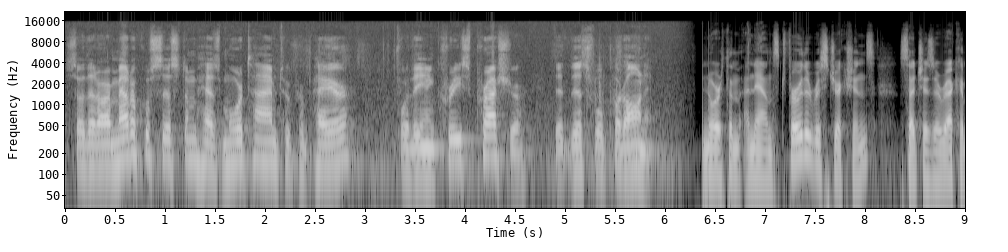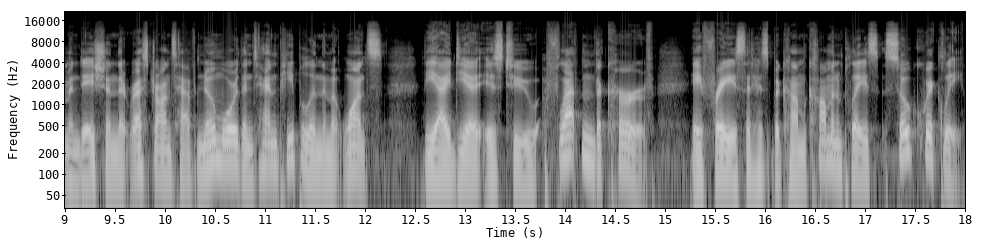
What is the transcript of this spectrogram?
so that our medical system has more time to prepare for the increased pressure that this will put on it. Northam announced further restrictions, such as a recommendation that restaurants have no more than 10 people in them at once. The idea is to flatten the curve, a phrase that has become commonplace so quickly,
